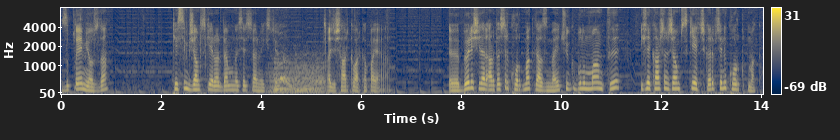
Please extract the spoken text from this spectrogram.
Zıplayamıyoruz da. Kesin bir jumpscare var. Ben buna ses vermek istiyorum. Acı şarkı var kapa ya. Ee, böyle şeyler arkadaşlar korkmak lazım bence. Çünkü bunun mantığı işte karşına jumpscare çıkarıp seni korkutmak.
